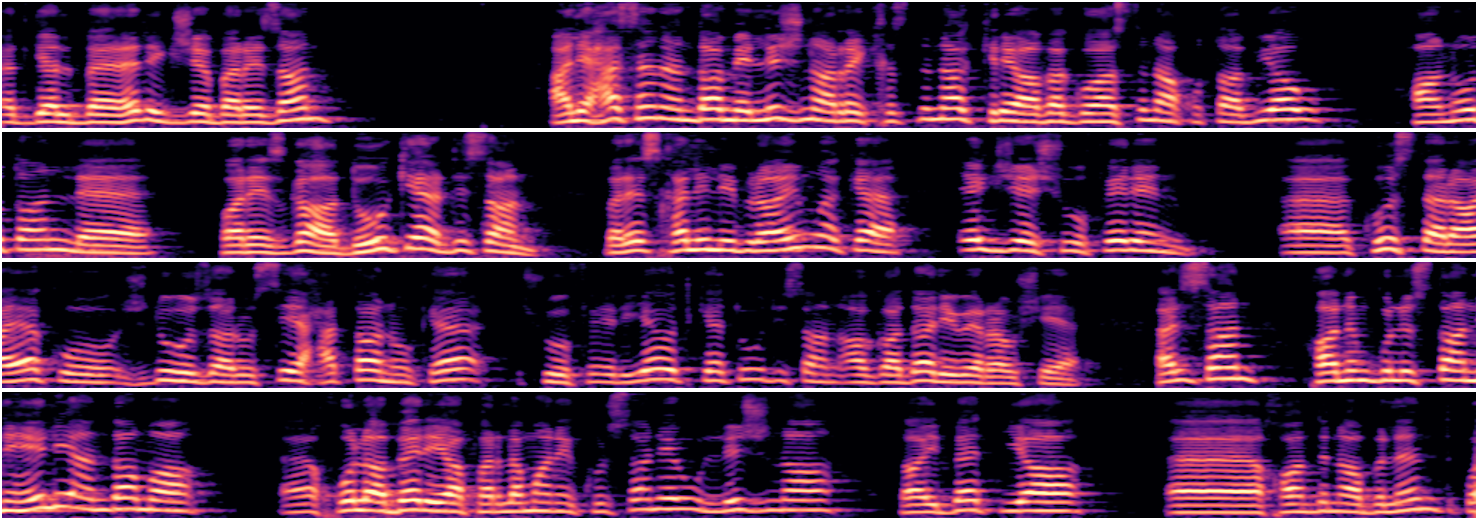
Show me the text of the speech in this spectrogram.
ئەتگەل بە هەرێک ژێ بەڕێزان علی حەسەن ئەندامێ لژنا ڕێکخستنا کراوە گواستنا قوتابیا و حانۆتان لە پارێزگا دوو کردیسان بەرز خەلی لیبراهیم وەکە ئەک جێ شوفێرن کوستەرایەک و 2023 حتان و کە شوفێریە و تکەت و دیسان ئاگاداری وێ ڕەوشەیە هەرستان خانم گولستان نهێلی ئەندامە خۆلابەر یا پەرلەمانی کوردستانی و لژنا تایبەت یا خواندنا بلند و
